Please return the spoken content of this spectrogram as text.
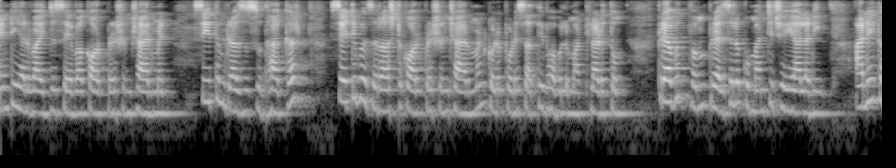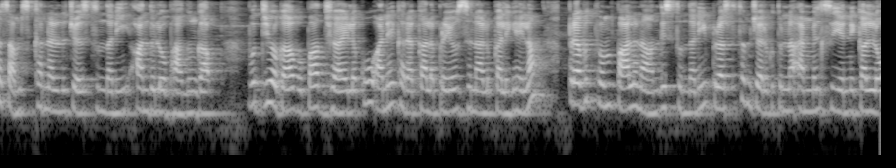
ఎన్టీఆర్ వైద్య సేవా కార్పొరేషన్ చైర్మన్ సీతం రాజు సుధాకర్ సెట్టిబల్స్ రాష్ట్ర కార్పొరేషన్ చైర్మన్ కొడపూడి సత్యబాబులు మాట్లాడుతూ ప్రభుత్వం ప్రజలకు మంచి చేయాలని అనేక సంస్కరణలను చేస్తుందని అందులో భాగంగా ఉద్యోగ ఉపాధ్యాయులకు అనేక రకాల ప్రయోజనాలు కలిగేలా ప్రభుత్వం పాలన అందిస్తుందని ప్రస్తుతం జరుగుతున్న ఎమ్మెల్సీ ఎన్నికల్లో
